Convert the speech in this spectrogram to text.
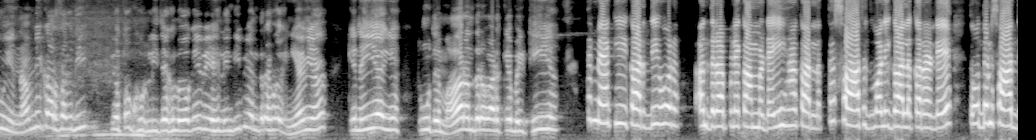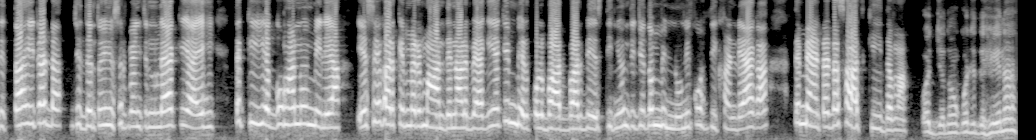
ਤੂੰ ਇੰਨਾ ਵੀ ਨਹੀਂ ਕਰ ਸਕਦੀ ਕਿ ਉਤੋਂ ਖੁਰਲੀ ਤੇ ਖਲੋ ਕੇ ਵੇਖ ਲੈਂਦੀ ਵੀ ਅੰਦਰ ਹੈਗੀਆਂ ਵੀ ਆ ਕਿ ਨਹੀਂ ਹੈਗੀਆਂ। ਤੂੰ ਤੇ ਮਾਰ ਅੰਦਰ ਵੜ ਕੇ ਬੈਠੀ ਆ। ਤੇ ਮੈਂ ਕੀ ਕਰਦੀ ਹੋਰ? ਅੰਦਰ ਆਪਣੇ ਕੰਮ ਡਈ ਹਾਂ ਕਰਨ ਤੇ ਸਾਥ ਵਾਲੀ ਗੱਲ ਕਰਨ ਡੇ ਤੇ ਉਦੋਂ ਸਾਥ ਦਿੱਤਾ ਸੀ ਤੁਹਾਡਾ, ਜਿੱਦਣ ਤੁਸੀਂ ਸਰਪੰਚ ਨੂੰ ਲੈ ਕੇ ਆਏ ਸੀ। ਤੇ ਕੀ ਅੱਗੋਂ ਸਾਨੂੰ ਮਿਲਿਆ? ਇਸੇ ਕਰਕੇ ਮੈਂ ਰਮਾਨ ਦੇ ਨਾਲ ਬਹਿ ਗਈ ਆ ਕਿ ਮੇਰੇ ਕੋਲ ਬਾਰ-ਬਾਰ ਬੇਇੱਜ਼ਤੀ ਨਹੀਂ ਹੁੰਦੀ, ਜਦੋਂ ਮੈਨੂੰ ਨਹੀਂ ਕੁਝ ਦਿਖਣ ਡਿਆ ਹੈਗਾ, ਤੇ ਮੈਂ ਤੁਹਾਡਾ ਸਾਥ ਕੀ ਦਵਾਂ? ਉਹ ਜਦੋਂ ਕੁਝ ਦਿਖੇ ਨਾ,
